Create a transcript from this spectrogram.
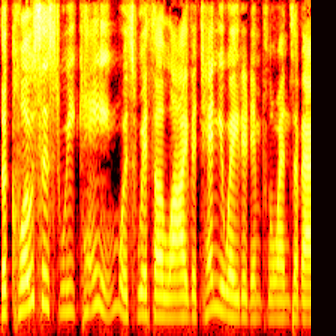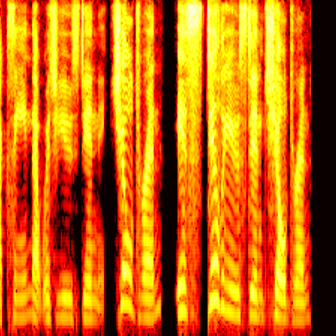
The closest we came was with a live attenuated influenza vaccine that was used in children, is still used in children,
